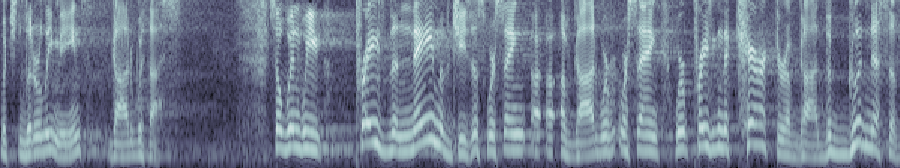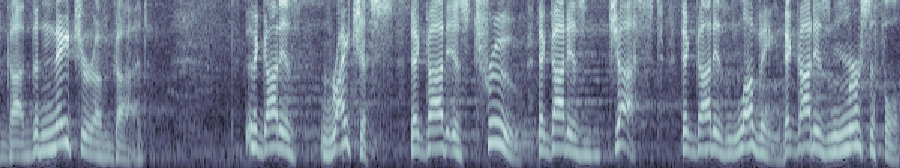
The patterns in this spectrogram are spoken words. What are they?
which literally means God with us. So when we praise the name of Jesus, we're saying uh, uh, of God, we're, we're saying we're praising the character of God, the goodness of God, the nature of God. That God is righteous, that God is true, that God is just, that God is loving, that God is merciful,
